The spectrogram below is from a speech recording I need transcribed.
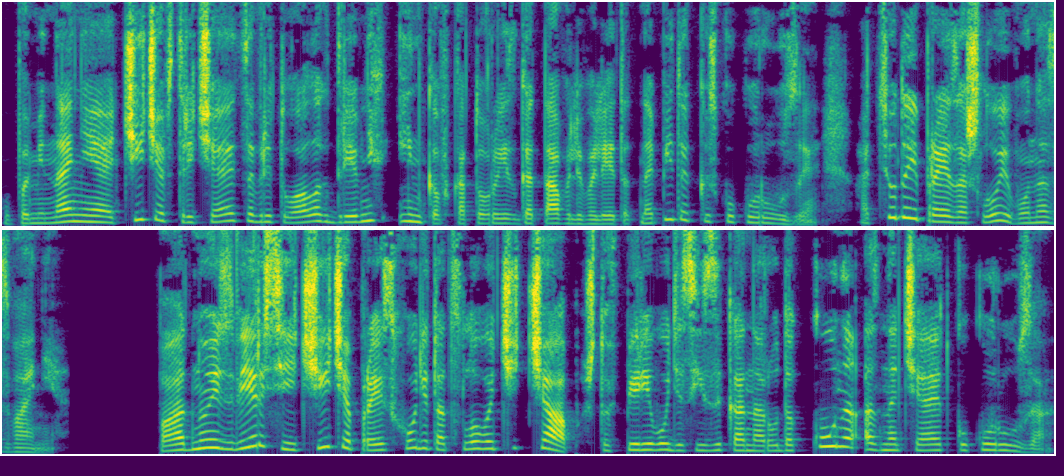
Упоминание о чиче встречается в ритуалах древних инков, которые изготавливали этот напиток из кукурузы. Отсюда и произошло его название. По одной из версий, чича происходит от слова чичап, что в переводе с языка народа куна означает кукуруза.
